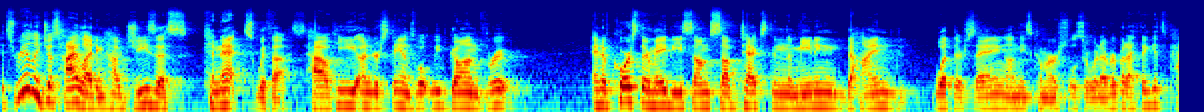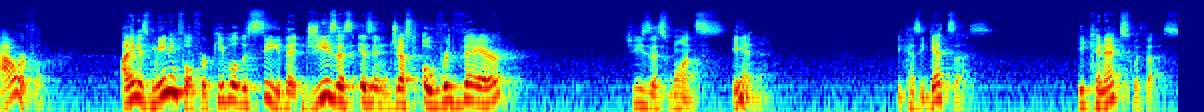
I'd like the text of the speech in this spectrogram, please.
It's really just highlighting how Jesus connects with us, how he understands what we've gone through. And of course, there may be some subtext in the meaning behind what they're saying on these commercials or whatever, but I think it's powerful. I think it's meaningful for people to see that Jesus isn't just over there, Jesus wants in because he gets us, he connects with us,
